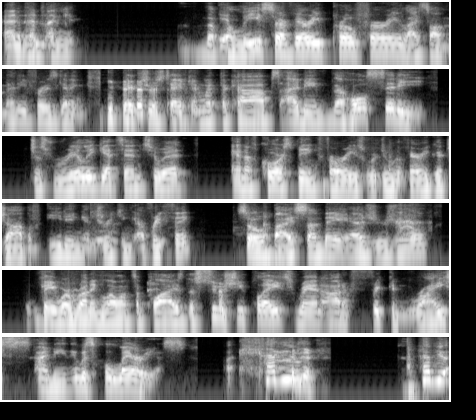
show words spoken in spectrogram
and the and like the Yeah. police are very pro furry. I saw many furries getting pictures taken with the cops. I mean, the whole city just really gets into it. And of course, being furries, we're doing a very good job of eating and drinking everything. So by Sunday, as usual, they were running low on supplies. The sushi place ran out of freaking rice. I mean, it was hilarious. Have you have you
